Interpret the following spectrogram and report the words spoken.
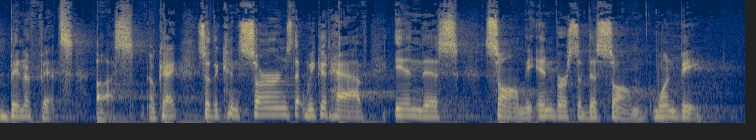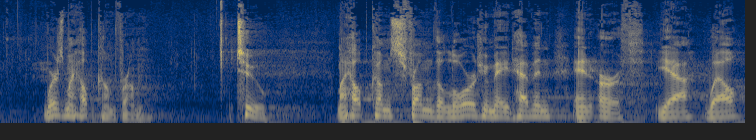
benefits us. Okay? So the concerns that we could have in this psalm, the inverse of this psalm, 1b. Where does my help come from? Two, my help comes from the Lord who made heaven and earth. Yeah, well,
